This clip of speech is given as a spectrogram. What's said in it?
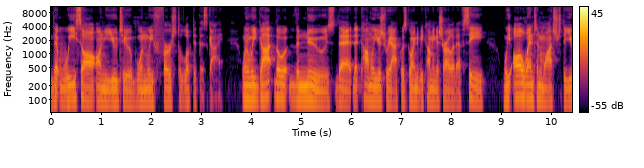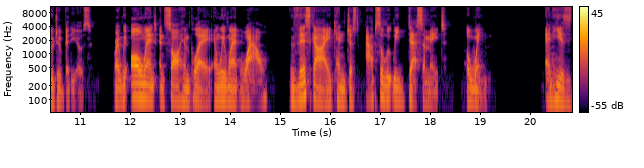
that we saw on YouTube when we first looked at this guy. When we got the the news that that Kamil Jóźwiak was going to be coming to Charlotte FC, we all went and watched the YouTube videos right? We all went and saw him play and we went, wow, this guy can just absolutely decimate a wing. And he is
